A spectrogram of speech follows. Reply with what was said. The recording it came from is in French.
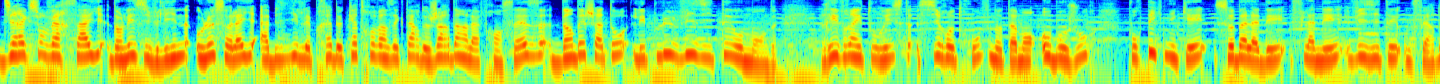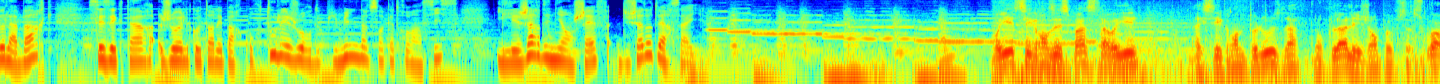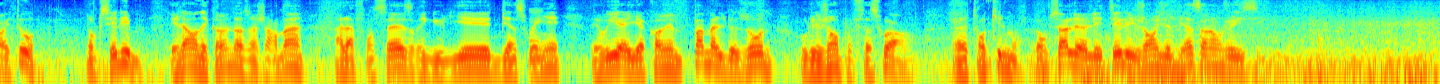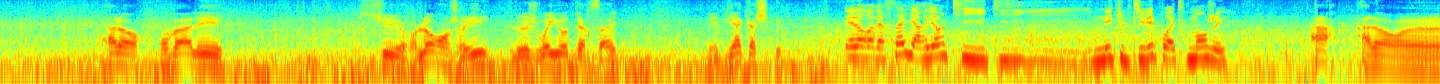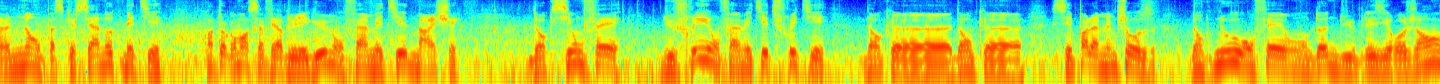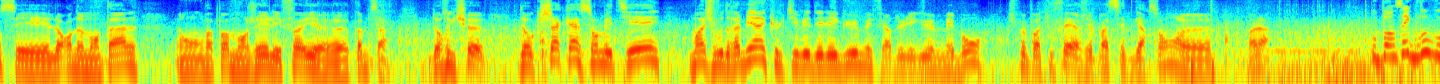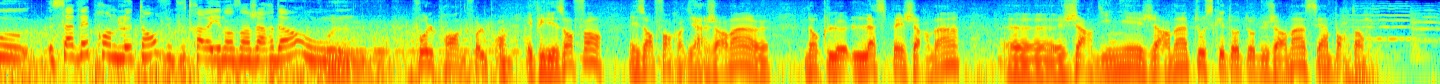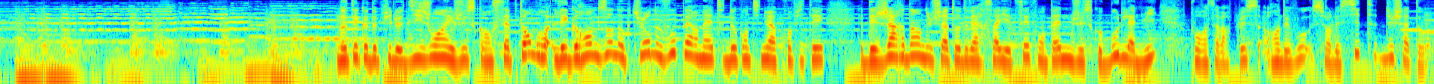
Direction Versailles, dans les Yvelines, où le soleil habille les près de 80 hectares de jardins à la française, d'un des châteaux les plus visités au monde. Riverains et touristes s'y retrouvent, notamment au beau jour, pour pique-niquer, se balader, flâner, visiter ou faire de la barque. Ces hectares, Joël Cotin les parcourt tous les jours depuis 1986. Il est jardinier en chef du château de Versailles. Vous voyez ces grands espaces là, vous voyez Avec ces grandes pelouses là. Donc là, les gens peuvent s'asseoir et tout. Donc c'est libre. Et là, on est quand même dans un jardin à la française, régulier, bien soigné. Mais oui, il y a quand même pas mal de zones où les gens peuvent s'asseoir hein, euh, tranquillement. Donc ça, l'été, les gens, ils aiment bien s'allonger ici. Alors, on va aller sur l'orangerie, le joyau de Versailles, mais bien caché. Et alors à Versailles, il n'y a rien qui, qui n'est cultivé pour être mangé Ah, alors euh, non, parce que c'est un autre métier. Quand on commence à faire du légume, on fait un métier de maraîcher. Donc si on fait du fruit, on fait un métier de fruitier. Donc euh, donc euh, c'est pas la même chose. Donc nous on fait on donne du plaisir aux gens, c'est l'ornemental, on va pas manger les feuilles comme ça. Donc donc chacun son métier. Moi je voudrais bien cultiver des légumes et faire du légume, mais bon, je peux pas tout faire, j'ai pas assez de garçons voilà. Vous pensez que vous, vous savez prendre le temps, vu que vous travaillez dans un jardin ou... Oui. Faut le prendre, faut le prendre. Et puis les enfants, les enfants quand il y a un jardin, euh, donc l'aspect jardin, euh, jardinier, jardin, tout ce qui est autour du jardin, c'est important. Notez que depuis le 10 juin et jusqu'en septembre, les grandes zones nocturnes vous permettent de continuer à profiter des jardins du château de Versailles et de ses fontaines jusqu'au bout de la nuit. Pour en savoir plus, rendez-vous sur le site du château.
